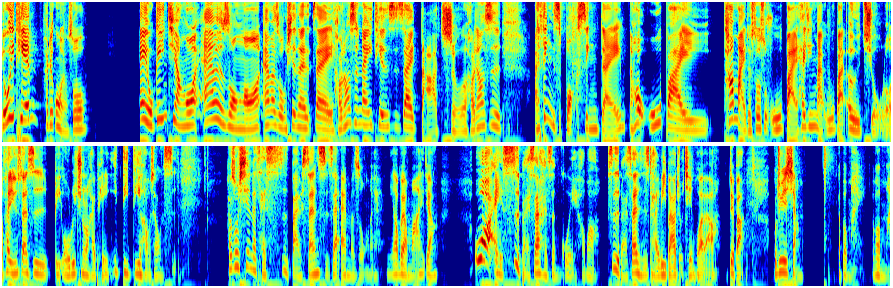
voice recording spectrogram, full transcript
有一天，他就跟我讲说：“哎、我跟你讲哦，Amazon 哦，Amazon 现在在，好像是那一天是在打折，好像是 I think it's Boxing Day。然后五百，他买的时候是五百，他已经买五百二十九了，他已经算是比 Original 还便宜一滴滴，好像是。他说现在才四百三十在 Amazon，哎，你要不要买？这样哇，哎，四百三还是很贵，好不好？四百三十是台币八九千块啊，对吧？我就想。”要不买？要不买？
